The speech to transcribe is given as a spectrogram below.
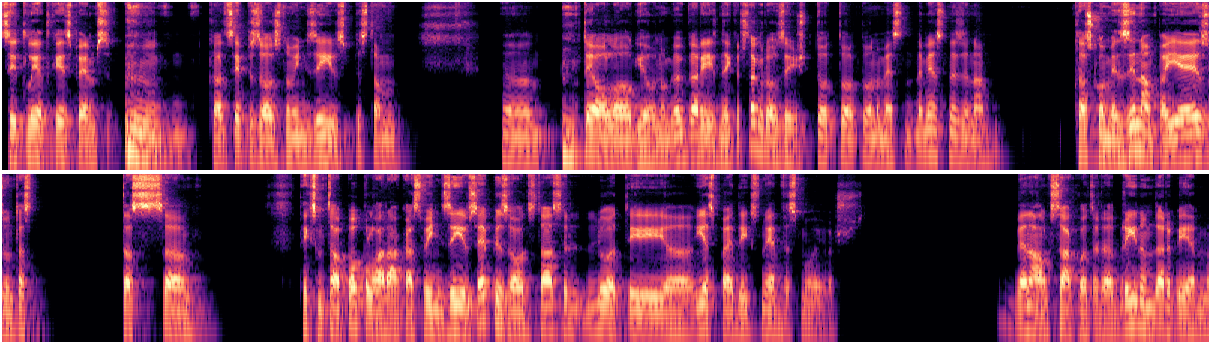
Cita lieta, ka iespējams kādas epizodes no viņa dzīves pēc tam teologi un garīdznieki ir sagrozījuši. To, to, to ne mēs neviens nezinām. Tas, ko mēs zinām par Jēzu, un tas, tas teiksim, tā populārākās viņa dzīves epizodes, tās ir ļoti iespaidīgas un iedvesmojošas. Vienalga, sākot ar brīnumdarbiem,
